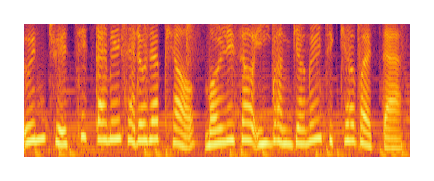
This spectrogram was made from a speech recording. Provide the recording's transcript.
은 죄책감에 사로잡혀 멀리서 이 광경을 지켜봤다.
